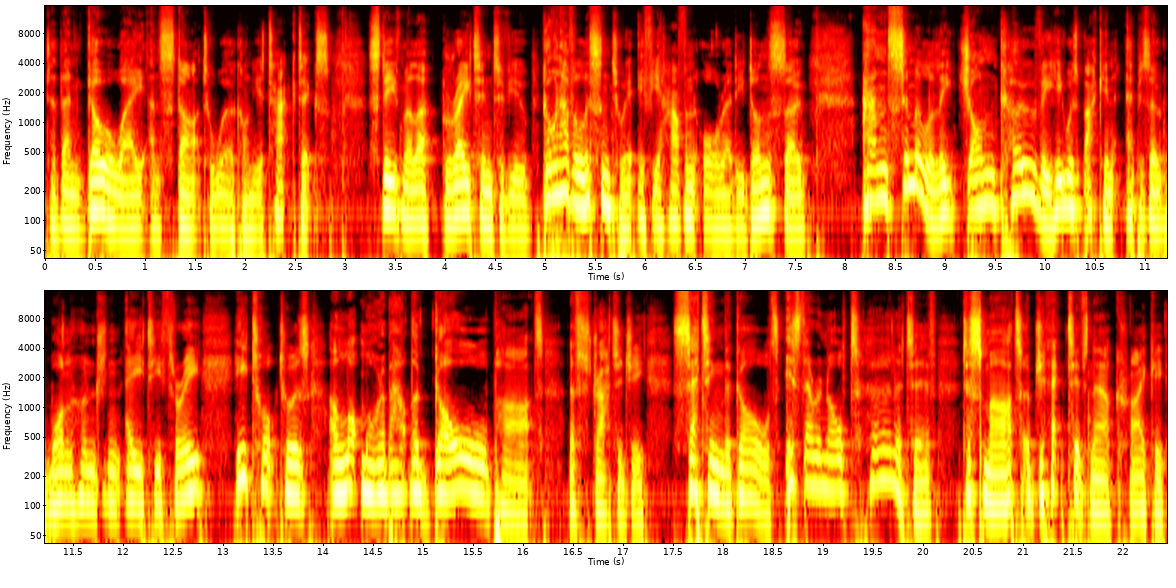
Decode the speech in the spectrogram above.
to then go away and start to work on your tactics. Steve Miller, great interview. Go and have a listen to it if you haven't already done so. And similarly, John Covey, he was back in episode 183. He talked to us a lot more about the goal part of strategy, setting the goals. Is there an alternative to smart objectives now? Crikey,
